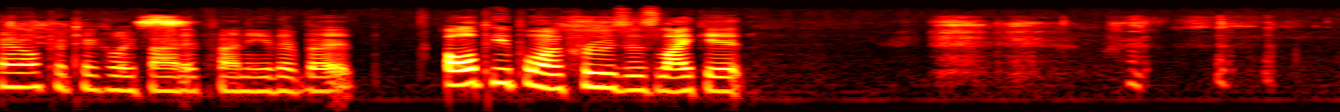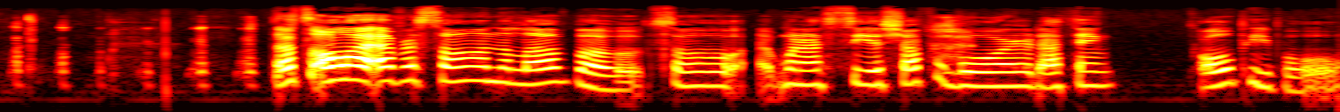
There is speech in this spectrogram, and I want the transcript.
I don't particularly find it fun either, but old people on cruises like it. That's all I ever saw on the Love Boat. So when I see a shuffleboard, I think old people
